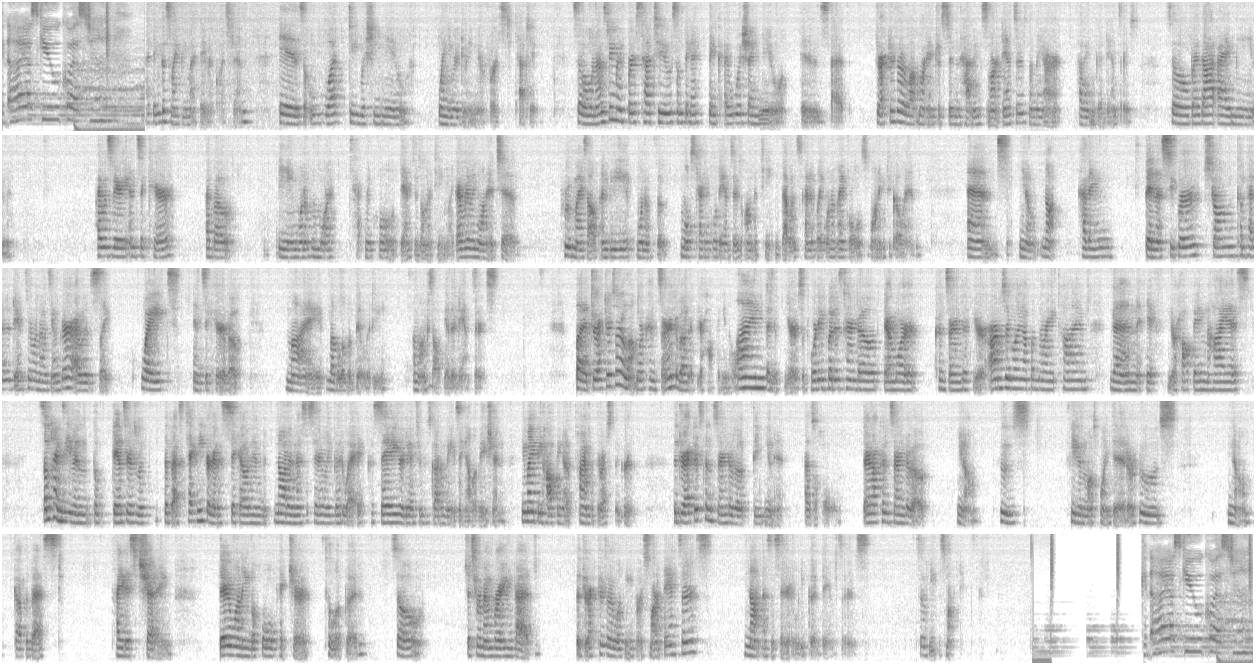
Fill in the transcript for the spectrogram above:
Can I ask you a question? I think this might be my favorite question is what do you wish you knew when you were doing your first tattoo? So when I was doing my first tattoo, something I think I wish I knew is that directors are a lot more interested in having smart dancers than they are having good dancers. So by that I mean I was very insecure about being one of the more technical dancers on the team. Like I really wanted to prove myself and be one of the most technical dancers on the team. That was kind of like one of my goals wanting to go in. And, you know, not having been a super strong competitive dancer when I was younger, I was like quite insecure about my level of ability amongst all the other dancers. But directors are a lot more concerned about if you're hopping in a line than if your supporting foot is turned out. They're more concerned if your arms are going up on the right time than if you're hopping the highest. Sometimes even the dancers with the best technique are going to stick out in not a necessarily good way. Because say you're dancer who's got amazing elevation, you might be hopping out of time with the rest of the group. The director's concerned about the unit as a whole. They're not concerned about, you know, who's feet are the most pointed or who's, you know, got the best, tightest shedding. They're wanting the whole picture to look good. So just remembering that the directors are looking for smart dancers, not necessarily good dancers. So be the smart dancer. Can I ask you a question?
